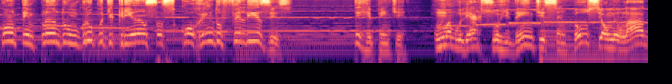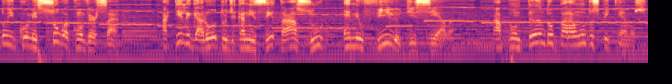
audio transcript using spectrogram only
contemplando um grupo de crianças correndo felizes. De repente, uma mulher sorridente sentou-se ao meu lado e começou a conversar. Aquele garoto de camiseta azul é meu filho, disse ela, apontando para um dos pequenos.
